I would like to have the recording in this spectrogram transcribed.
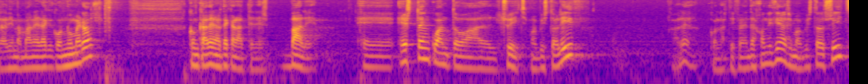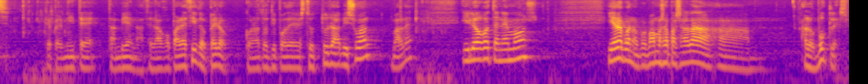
De la misma manera que con números, con cadenas de caracteres. Vale, eh, esto en cuanto al switch, hemos visto el if, con las diferentes condiciones, hemos visto el switch, que permite también hacer algo parecido, pero con otro tipo de estructura visual, ¿vale? Y luego tenemos, y ahora bueno, pues vamos a pasar a, a, los bucles.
